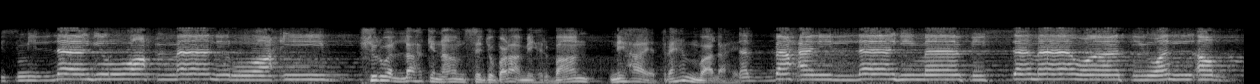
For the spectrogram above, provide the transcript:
بسم اللہ الرحمن الرحیم شروع اللہ کے نام سے جو بڑا مہربان نہایت رحم والا ہے۔ سبح للہ ما فی السماوات والارض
